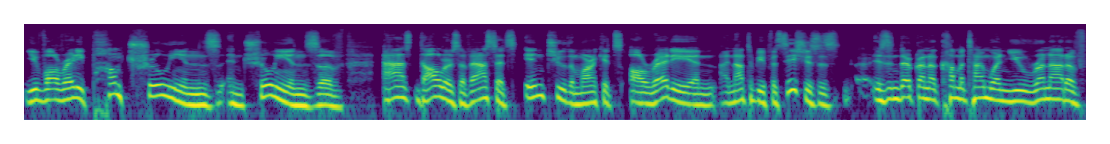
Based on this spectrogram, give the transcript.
you've already pumped trillions and trillions of as dollars of assets into the markets already. And not to be facetious is isn't there going to come a time when you run out of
